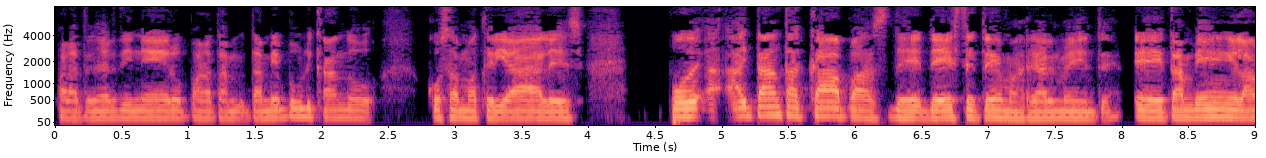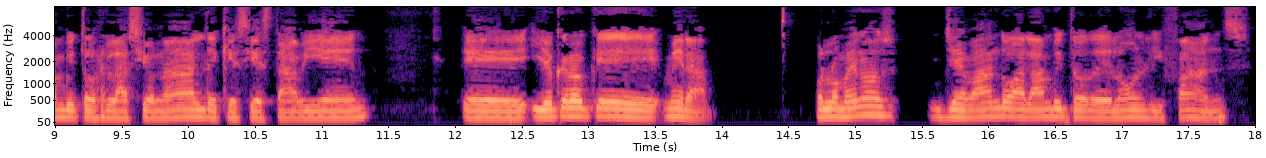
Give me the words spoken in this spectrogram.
para tener dinero, para tam también publicando cosas materiales, hay tantas capas de, de, este tema realmente. Eh, también en el ámbito relacional de que si está bien. Eh, y yo creo que, mira, por lo menos llevando al ámbito del OnlyFans,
